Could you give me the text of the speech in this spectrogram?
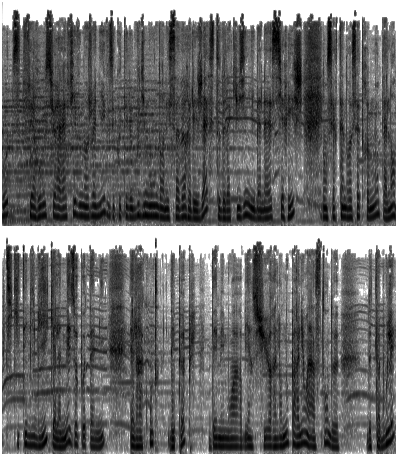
Libéroute, Férouz sur RFI, vous nous rejoignez, vous écoutez le goût du monde dans les saveurs et les gestes de la cuisine libanaise si riche, dont certaines recettes remontent à l'Antiquité biblique, à la Mésopotamie. Elle raconte des peuples, des mémoires bien sûr. Alors nous parlions à l'instant de, de taboulé,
